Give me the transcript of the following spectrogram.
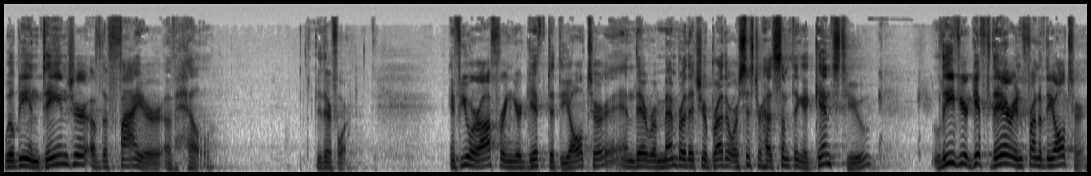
will be in danger of the fire of hell. Therefore, if you are offering your gift at the altar and there remember that your brother or sister has something against you, leave your gift there in front of the altar.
